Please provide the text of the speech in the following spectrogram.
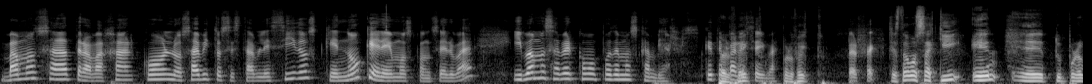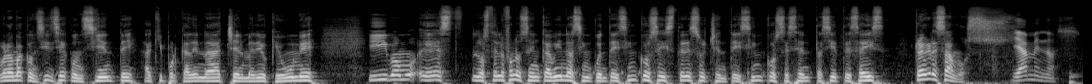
Vamos a trabajar con los hábitos establecidos que no queremos conservar y vamos a ver cómo podemos cambiarlos. ¿Qué te parece, Iván? perfecto. Perfecto. Estamos aquí en eh, tu programa Conciencia Consciente, aquí por Cadena H, el medio que une. Y vamos, es los teléfonos en cabina 5563 85 60 76. Regresamos. Llámenos.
